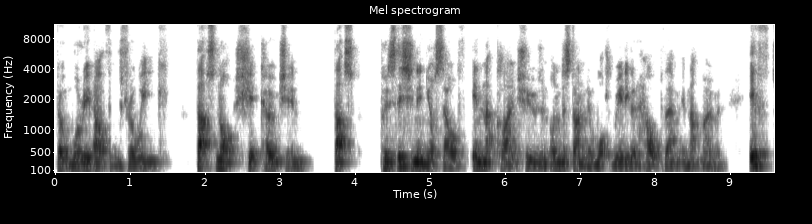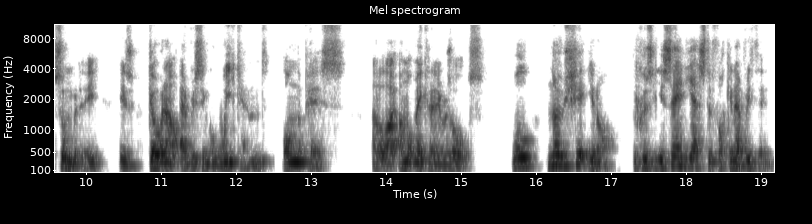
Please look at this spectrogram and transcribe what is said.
don't worry about things for a week, that's not shit coaching. That's positioning yourself in that client's shoes and understanding what's really going to help them in that moment. If somebody is going out every single weekend on the piss and like, I'm not making any results, well, no shit, you're not, because you're saying yes to fucking everything.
